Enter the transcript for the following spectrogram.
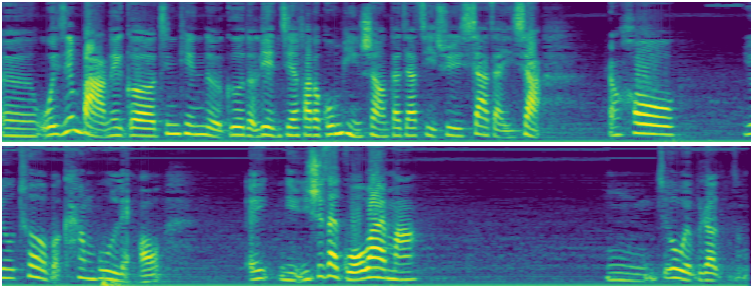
呃，我已经把那个今天的歌的链接发到公屏上，大家自己去下载一下。然后 YouTube 看不了，哎，你你是在国外吗？嗯，这个我也不知道怎么。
